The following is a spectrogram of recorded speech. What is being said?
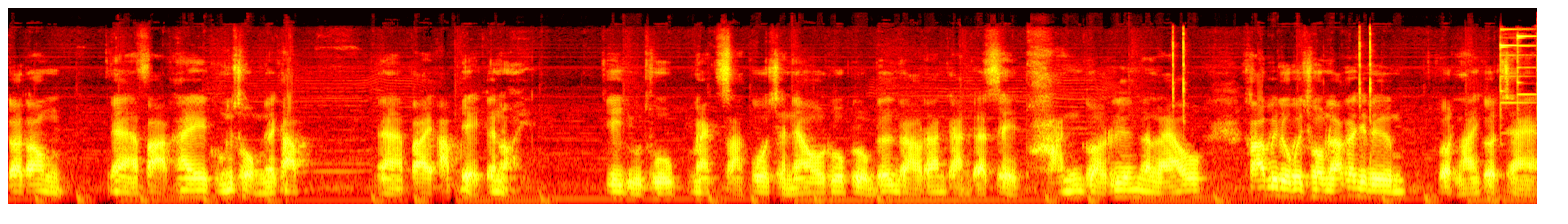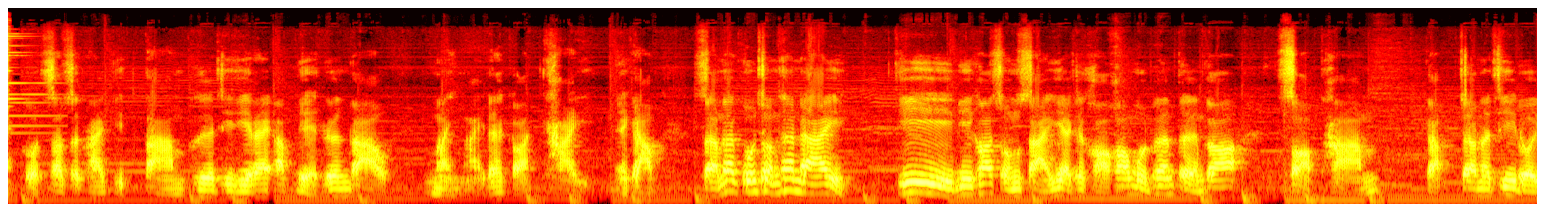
ก็ต้อง นะฝากให้คุณผู้ชมนะครับนะไปอัปเดตกันหน่อย ที่ YouTube Max s a g o Channel รวบรวมเรื่องราวด้านการเกษตรพันกว่าเรื่องกันแล้ว เข้าไปดูไปชมแล้วก็อย่าลืมกดไลค์กดแชร์กด Subscribe ติดตาม เพื่อที่จะได้อัปเดตเรื่องราวใหม่ ๆ ได้ก่อนใครนะครับสำหรับคุณผู้ชมท่านใดที่มีข้อสงสัยอยากจะขอข้อมูลเพิ่มเติมก็สอบถามกับเจ้าหน้าที่โดย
